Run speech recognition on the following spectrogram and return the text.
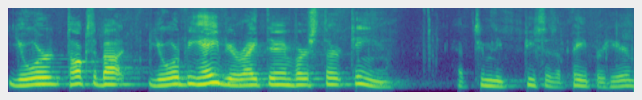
your talks about your behavior right there in verse 13. I have too many pieces of paper here.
